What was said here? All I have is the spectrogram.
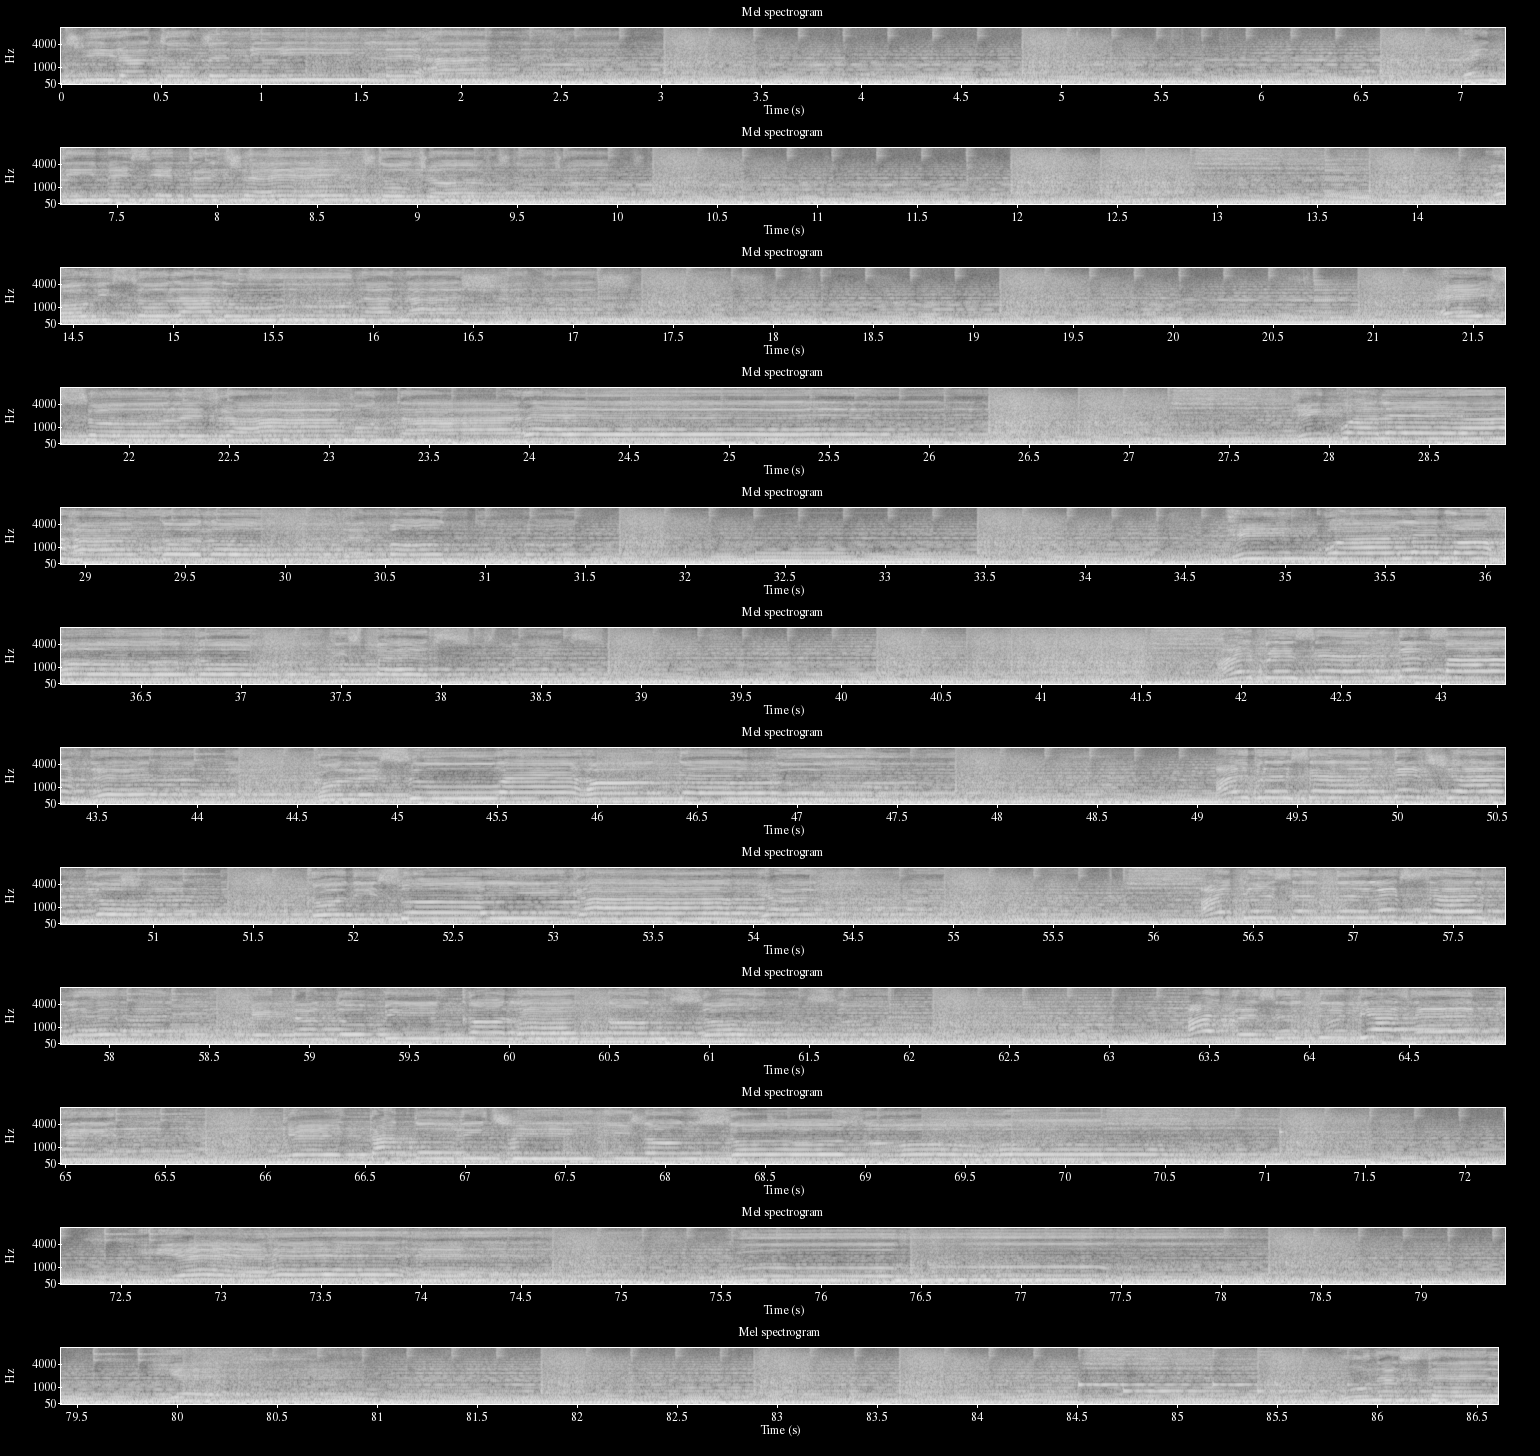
girato per mille anni. Venti mesi e trecento giorni. Ho visto la luna nascere. E il sole.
